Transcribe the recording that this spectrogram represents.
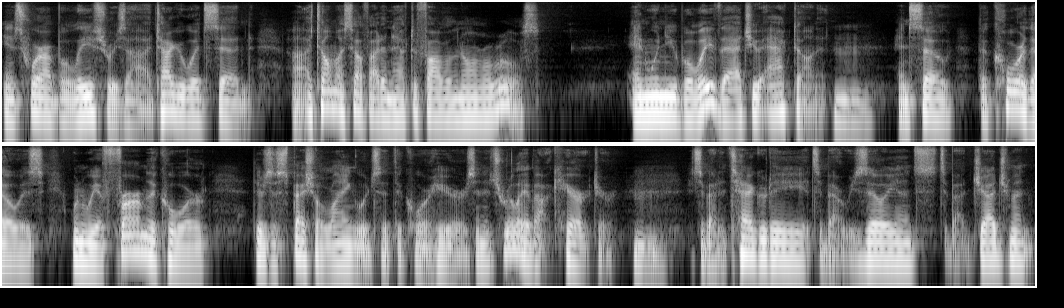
and it's where our beliefs reside. Tiger Woods said, "I told myself I didn't have to follow the normal rules." And when you believe that, you act on it. Mm-hmm. And so the core, though, is when we affirm the core, there's a special language that the core hears, and it's really about character. Mm-hmm. It's about integrity, it's about resilience, it's about judgment,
